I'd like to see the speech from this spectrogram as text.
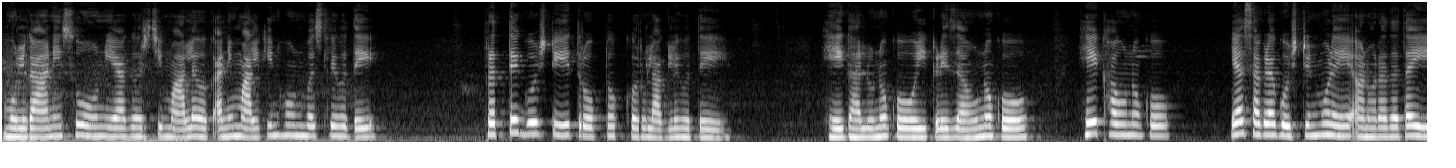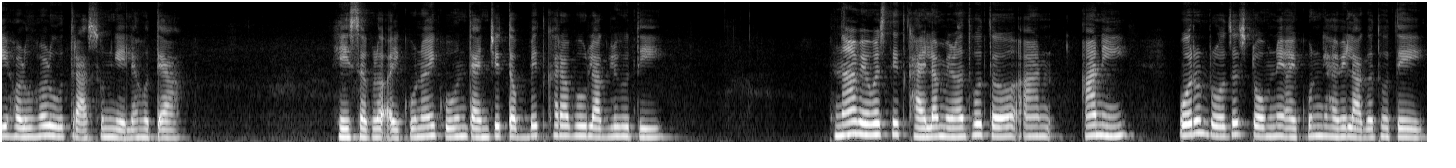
मुलगा आणि सून या घरची मालक आणि मालकीन होऊन बसले होते. प्रत्येक गोष्टीत रोकटोक करू लागले होते. हे घालू नको इकडे जाऊ नको हे खाऊ नको या सगळ्या गोष्टींमुळे अनुराधाताई हळूहळू त्रासून गेल्या होत्या. हे सगळं ऐकून ऐकून त्यांची तब्येत खराब होऊ लागली होती. ना व्यवस्थित खायला मिळत होतं आण आणि वरून रोजच टोमने ऐकून घ्यावे लागत होते.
